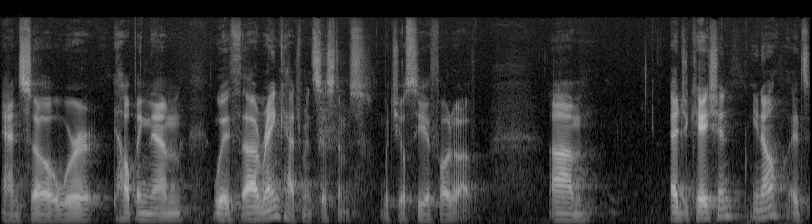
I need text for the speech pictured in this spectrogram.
And so we're helping them with uh, rain catchment systems, which you'll see a photo of. Um, education, you know, it's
